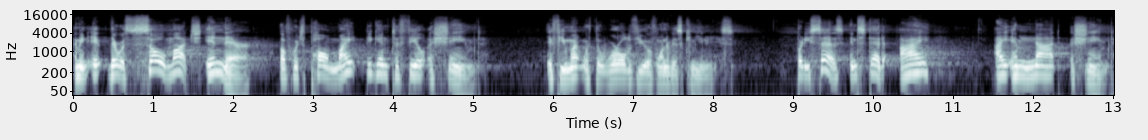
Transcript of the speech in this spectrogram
I mean, it, there was so much in there of which Paul might begin to feel ashamed if he went with the worldview of one of his communities. But he says, instead, I, I am not ashamed.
